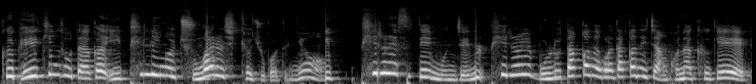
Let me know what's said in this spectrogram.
그 베이킹 소다가 이 필링을 중화를 시켜주거든요. 이 피를 했을 때의 문제는 피를 물로 닦아내거나 닦아내지 않거나 그게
